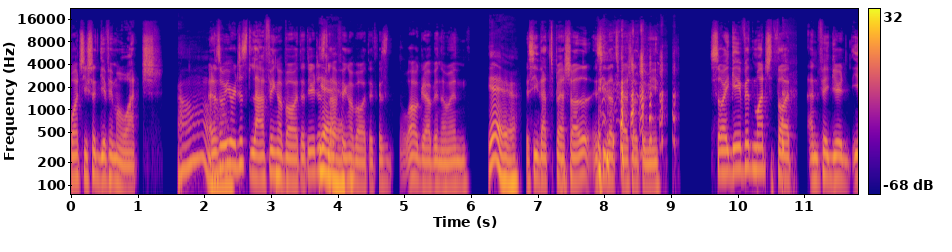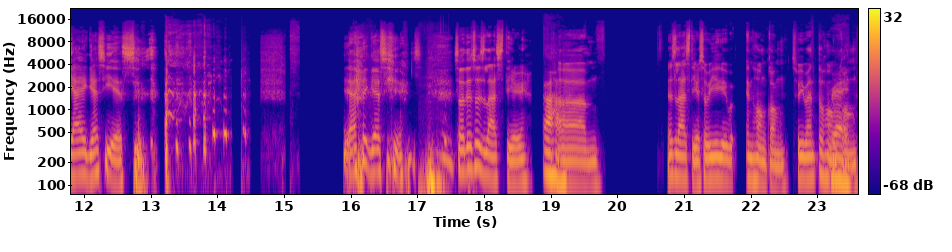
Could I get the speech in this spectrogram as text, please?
"Watch, you should give him a watch." oh. And so we were just laughing about it. We were just Yeah, yeah. laughing about it because wow, grabe naman. Yeah, yeah, yeah. Is he that special? Is he that special to me? So I gave it much thought and figured, yeah, I guess he is. yeah, I guess he is. So this was last year. Uh huh. Um, this was last year. So we in Hong Kong. So we went to Hong Right. Kong.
